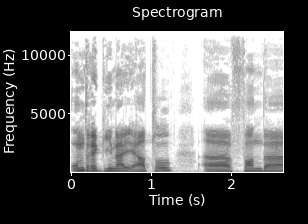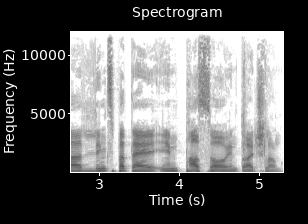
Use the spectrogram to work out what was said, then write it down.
Und Regina Ertl äh, von der Linkspartei in Passau in Deutschland.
